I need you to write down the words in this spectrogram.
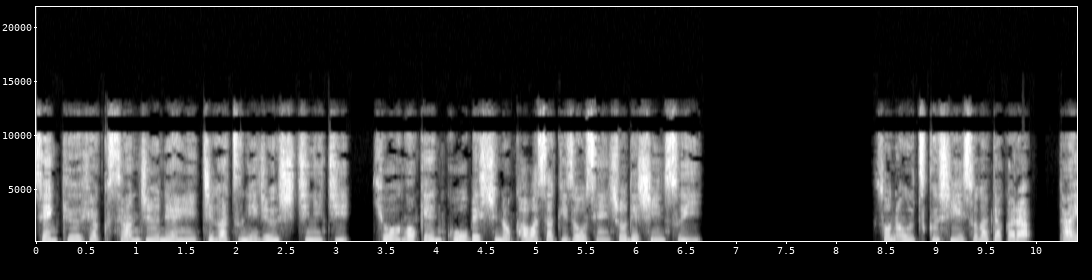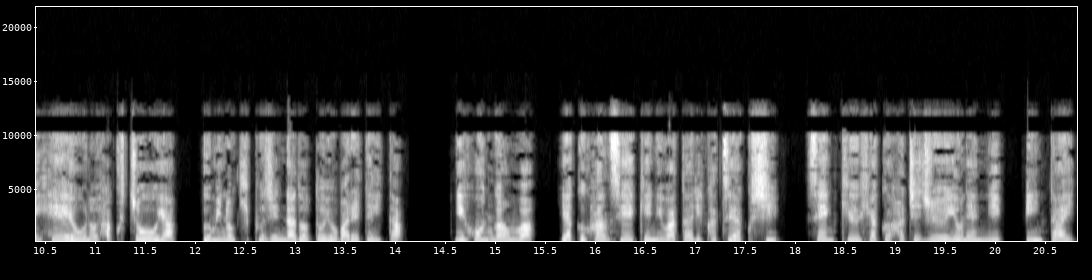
1930年1月27日、兵庫県神戸市の川崎造船所で浸水。その美しい姿から太平洋の白鳥や海のキプジンなどと呼ばれていた。日本岸は約半世紀にわたり活躍し、1984年に引退。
